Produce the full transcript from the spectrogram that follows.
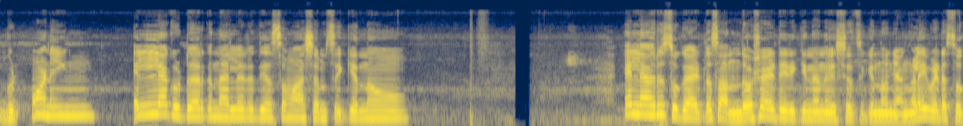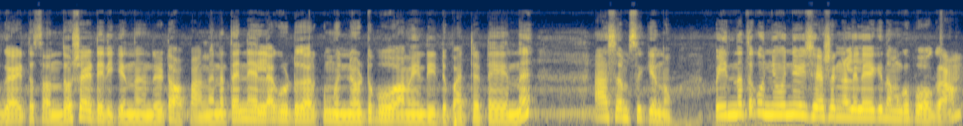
ഗുഡ് മോർണിംഗ് എല്ലാ കൂട്ടുകാർക്കും നല്ലൊരു ദിവസം ആശംസിക്കുന്നു. എല്ലാവരും സുഖമായിട്ട് സന്തോഷമായിട്ടിരിക്കുന്നെന്ന് വിശ്വസിക്കുന്നു. ഞങ്ങളിവിടെ സുഖമായിട്ട് സന്തോഷമായിട്ടിരിക്കുന്നുണ്ട് കേട്ടോ. അപ്പം അങ്ങനെ തന്നെ എല്ലാ കൂട്ടുകാർക്കും മുന്നോട്ട് പോകാൻ വേണ്ടിയിട്ട് പറ്റട്ടെ എന്ന് ആശംസിക്കുന്നു. അപ്പോൾ ഇന്നത്തെ കുഞ്ഞു കുഞ്ഞു വിശേഷങ്ങളിലേക്ക് നമുക്ക് പോകാം.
